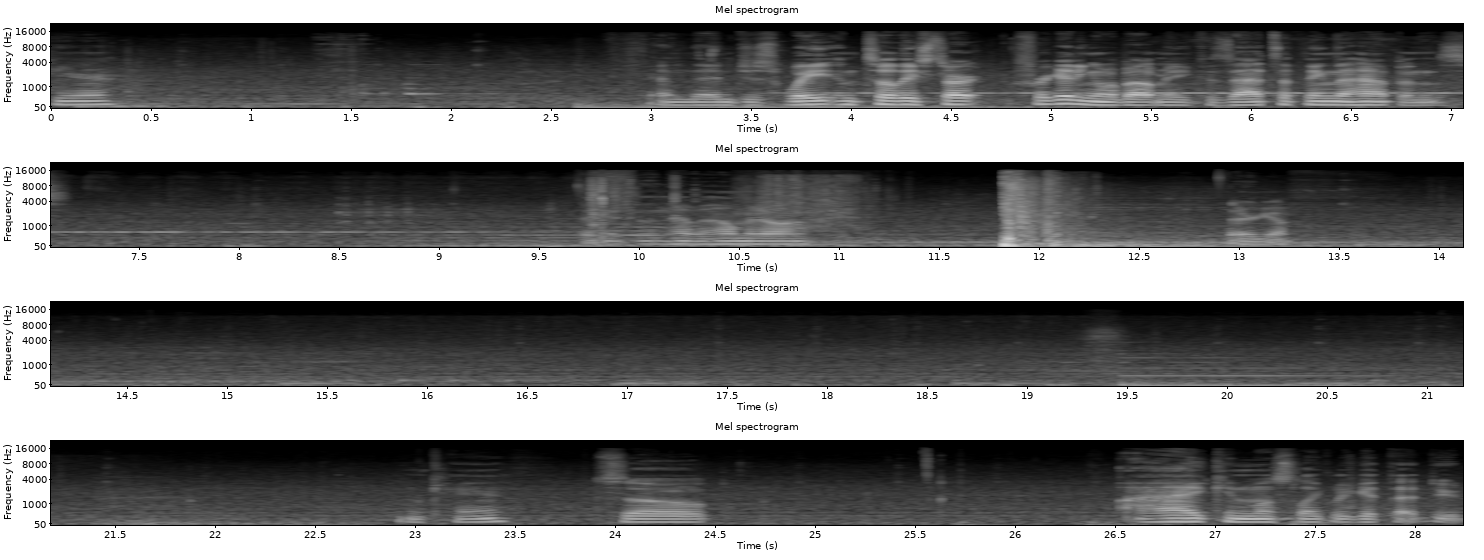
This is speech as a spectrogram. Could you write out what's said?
Here. And then just wait until they start forgetting about me, because that's a thing that happens. That guy doesn't have a helmet on. There we go. Okay, so I can most likely get that dude.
